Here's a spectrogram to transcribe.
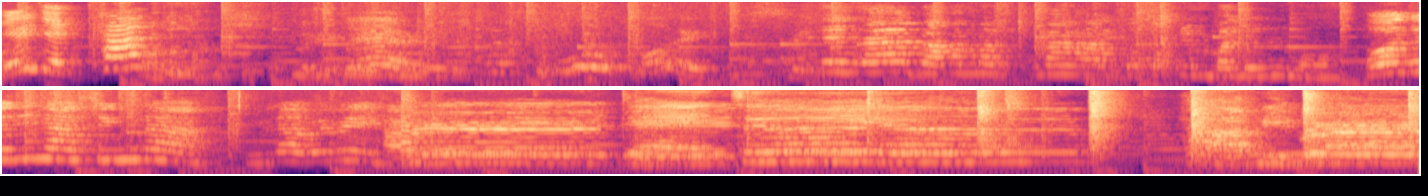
There's a. There. Then ha, baka ma- maputok yung balon mo. Oh, dali na. Sing na. Sing na, baby. Birthday to you. Happy birthday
